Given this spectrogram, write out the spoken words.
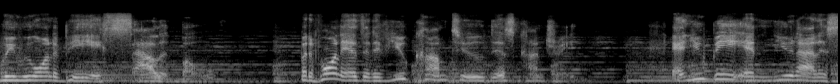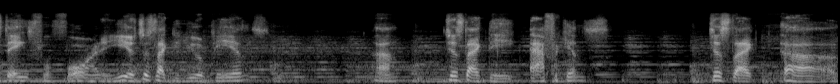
We, we want to be a salad bowl. But the point is that if you come to this country and you be in the United States for 400 years, just like the Europeans, uh, just like the Africans, just like uh,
